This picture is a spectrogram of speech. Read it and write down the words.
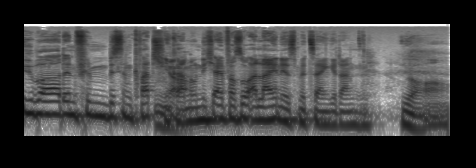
über den Film ein bisschen quatschen Ja. kann und nicht einfach so alleine ist mit seinen Gedanken. Ja.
